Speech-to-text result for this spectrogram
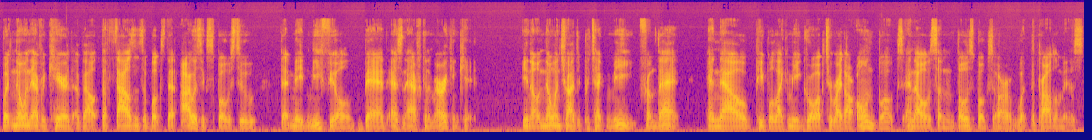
But no one ever cared about the thousands of books that I was exposed to that made me feel bad as an African American kid. You know, no one tried to protect me from that. And now people like me grow up to write our own books, and all of a sudden those books are what the problem is.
